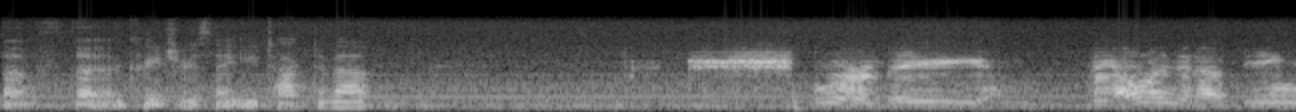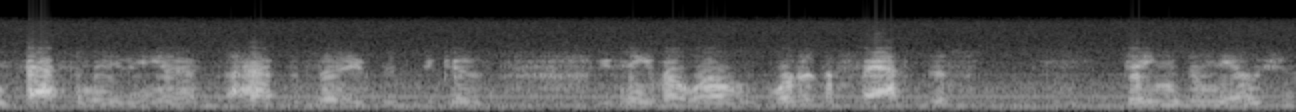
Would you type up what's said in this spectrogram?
of the creatures that you talked about? Sure, they they all ended up being fascinating. I have to say, just because you think about well, what are the fastest things in the ocean,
